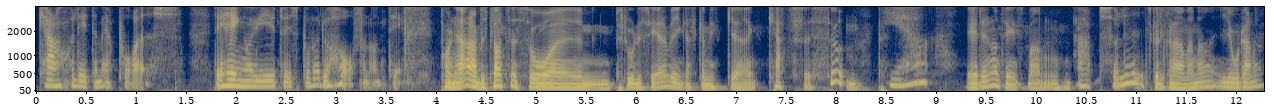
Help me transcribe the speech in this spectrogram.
Kanske lite mer porös. Det hänger ju givetvis på vad du har för någonting. På den här arbetsplatsen så eh, producerar vi ganska mycket kaffesump. Ja. Är det någonting som man absolut. skulle kunna använda i jordarna?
